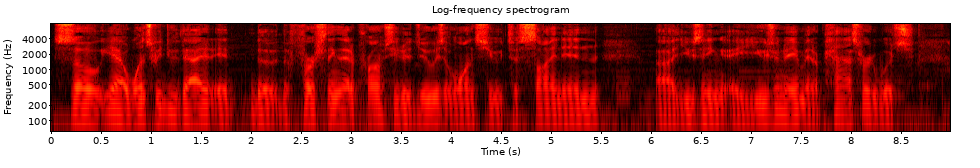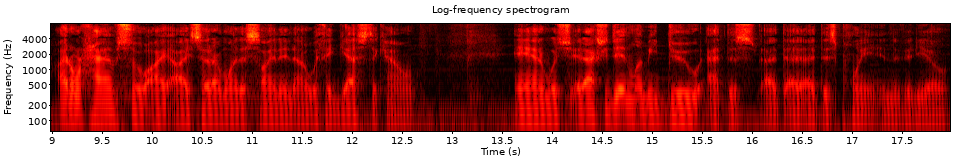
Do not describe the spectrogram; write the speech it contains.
So yeah, once we do that, it, it, the the first thing that it prompts you to do is it wants you to sign in uh, using a username and a password, which I don't have. So I, I said I wanted to sign in with a guest account, and which it actually didn't let me do at this at, at this point in the video.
